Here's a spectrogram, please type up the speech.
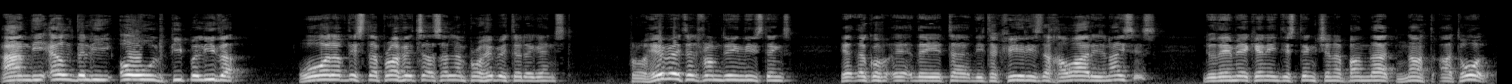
And the elderly, old people either. All of this the Prophet ﷺ prohibited against. prohibited from doing these things, yet the, eh, the, the takfiris, the khawarij, and ISIS, do they make any distinction upon that? Not at all.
